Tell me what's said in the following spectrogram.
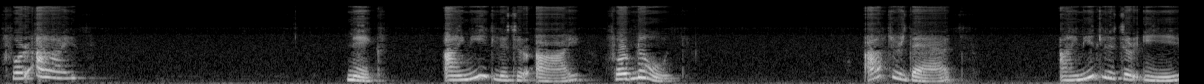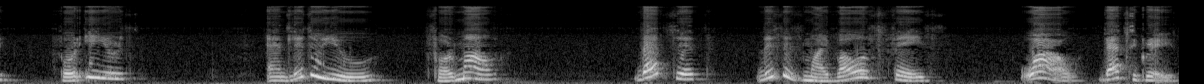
for eyes. Next, I need letter I for nose. After that, I need letter E for ears and letter U for mouth. That's it. This is my vowels face. Wow, that's great.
